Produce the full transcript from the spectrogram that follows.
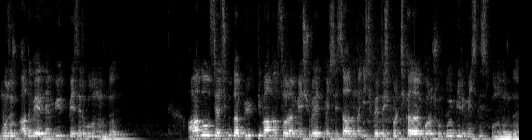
muzur adı verilen büyük vezir bulunurdu. Anadolu Selçuklu'da Büyük Divan'dan sonra Meşruiyet Meclisi adında iç ve dış politikaların konuşulduğu bir meclis bulunurdu.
